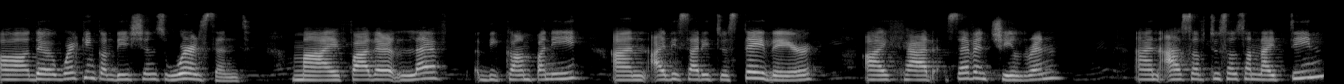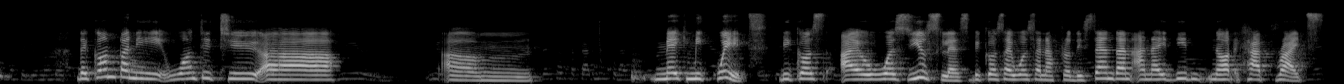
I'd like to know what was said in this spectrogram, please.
uh, the working conditions worsened. My father left the company and I decided to stay there. I had seven children and as of 2019, the company wanted to uh, um, make me quit because I was useless, because I was an Afro-descendant and I did not have rights.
